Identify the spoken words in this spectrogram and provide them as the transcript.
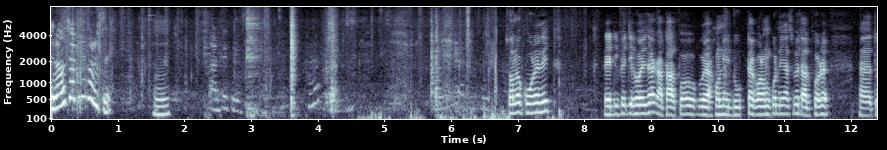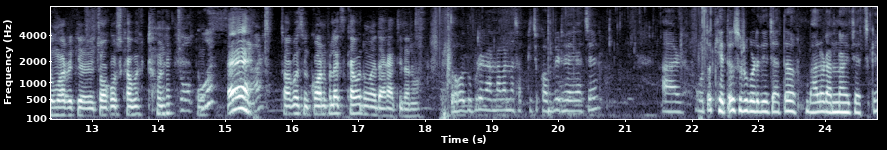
এরাও চাটনি করেছে? হুম। চলো করে নিক। রেডি ফেডি হয়ে যাক আর তারপর এখনই দুধটা গরম করে নিয়ে আসবে। তারপরে তোমার চকোস খাব একটু মানে। হ্যাঁ চকোস কর্নফ্লেক্স খাব তোমায় দেখাচ্ছি তারপর। তো দুপুরে রান্না বান্না সব কিছু কমপ্লিট হয়ে গেছে। আর ও তো খেতেও শুরু করে দিয়েছে এত ভালো রান্না হয়েছে আজকে।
